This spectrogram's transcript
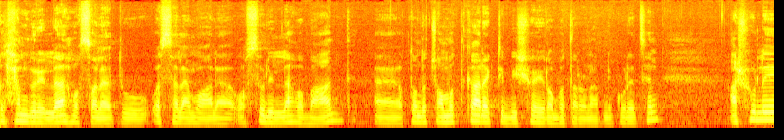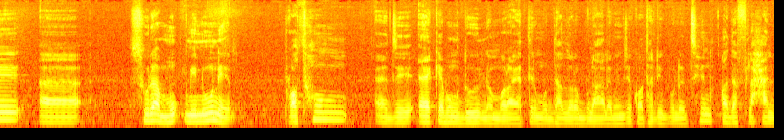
আলহামদুলিল্লাহ ওসালাতু ওসালামু আলা রসুলিল্লাহ বাদ। অত্যন্ত চমৎকার একটি বিষয়ের অবতারণা আপনি করেছেন। আসলে সুরা মিনুনের প্রথম যে এক এবং দুই নম্বর আয়াতের মধ্যে আল্লাহ রবুল্লা আলমিন যে কথাটি বলেছেন কদাফলাহাল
